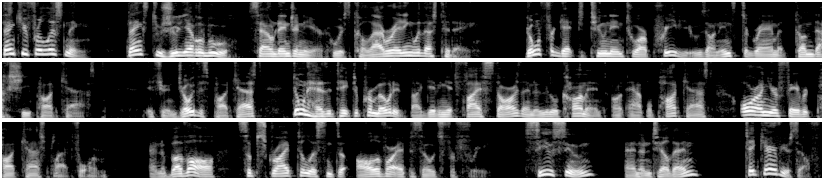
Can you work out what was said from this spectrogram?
Thank you for listening. Thanks to Julien Rebours, sound engineer, who is collaborating with us today. Don't forget to tune in to our previews on Instagram at Comme d'Archi Podcast. If you enjoy this podcast, don't hesitate to promote it by giving it five stars and a little comment on Apple Podcast or on your favorite podcast platform. And above all, subscribe to listen to all of our episodes for free. See you soon, and until then, take care of yourself.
